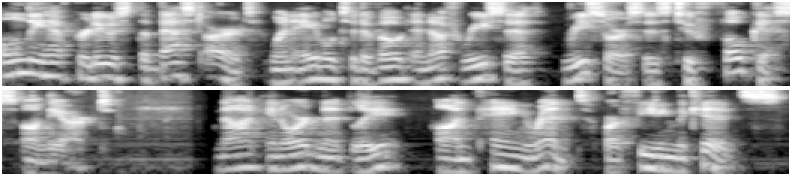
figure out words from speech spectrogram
only have produced the best art when able to devote enough resources to focus on the art, not inordinately on paying rent or feeding the kids.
